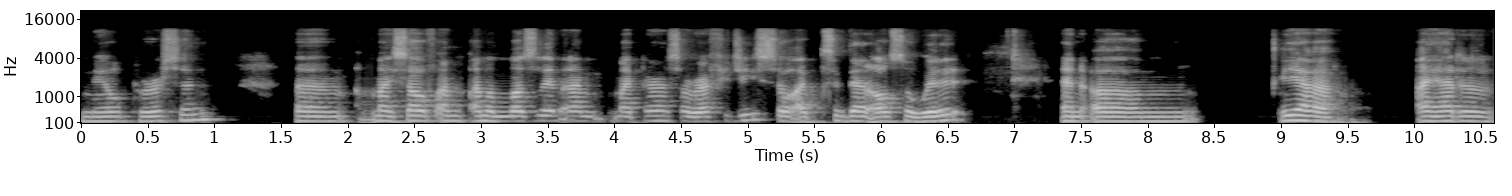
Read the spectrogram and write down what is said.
male person. Um, myself, I'm, I'm a Muslim and I'm, my parents are refugees. So I took that also with it. And um, yeah, I had a,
